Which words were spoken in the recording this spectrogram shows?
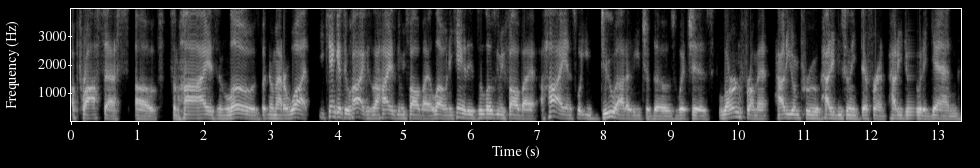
a process of some highs and lows, but no matter what, you can't get too high because the high is going to be followed by a low, and you can't get the low is going to be followed by a high. And it's what you do out of each of those, which is learn from it. How do you improve? How do you do something different? How do you do it again?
